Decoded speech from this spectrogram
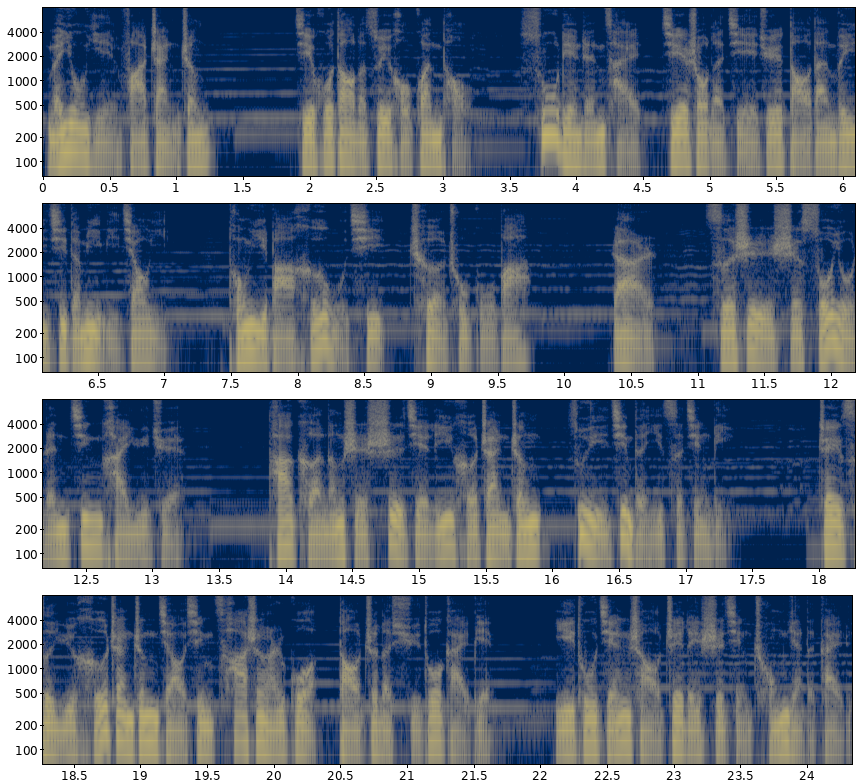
没有引发战争。几乎到了最后关头，苏联人才接受了解决导弹危机的秘密交易，同意把核武器撤出古巴。然而，此事使所有人惊骇欲绝，它可能是世界离核战争最近的一次经历。这次与核战争侥幸擦身而过，导致了许多改变，以图减少这类事情重演的概率。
